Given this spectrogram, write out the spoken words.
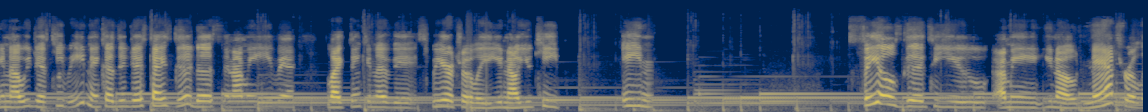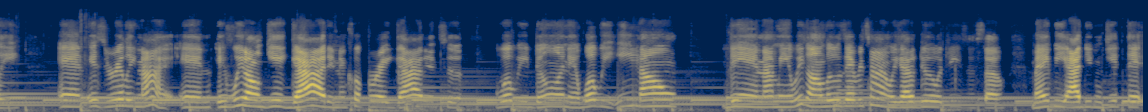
you know, we just keep eating it because it just tastes good to us. And I mean, even like thinking of it spiritually, you know, you keep eating feels good to you. I mean, you know, naturally, and it's really not. And if we don't get God and incorporate God into what we doing and what we eat on, then I mean, we're gonna lose every time. We got to do it with Jesus. So maybe I didn't get that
